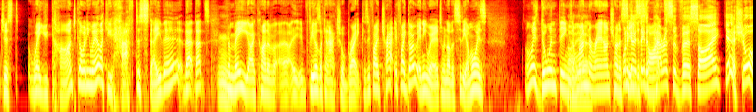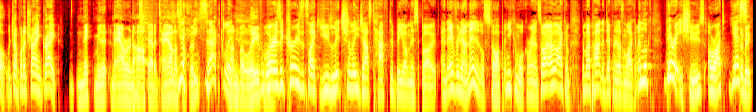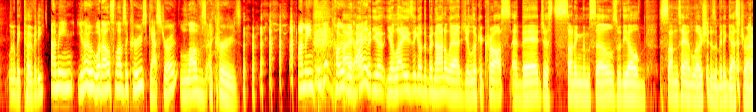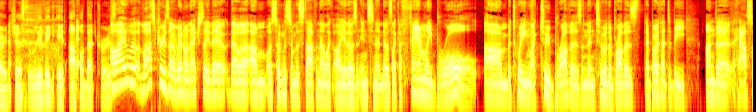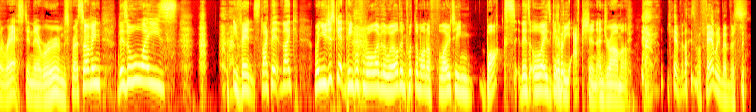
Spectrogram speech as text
just where you can't go anywhere, like you have to stay there. That that's Mm. for me. I kind of uh, it feels like an actual break because if I tra- if I go anywhere to another city, I'm always I'm always doing things. I'm Oh, yeah. running around trying to Want see to go the see the. Palace of Versailles? Yeah, sure. We'll jump on a train. Great. Neck minute, an hour and a half out of town or Yeah, something. exactly. Unbelievable. Whereas a cruise, it's like you literally just have to be on this boat, and every now and then it'll stop, and you can walk around. So I, I like them, but my partner definitely doesn't like them. And look, there are issues. All right, yes, a little bit, little bit COVIDy. I mean, you know what else loves a cruise? Gastro loves a cruise. I mean, forget I COVID. hate I, when you're, you're lazing on the banana lounge, you look across and they're just sunning themselves with the old suntan lotion as a bit of gastro, just living it up on that cruise. Oh, I last cruise I went on actually they they were um I was talking to some of the staff and they were like oh yeah there was an incident. There was like a family brawl um between like two brothers and then two of the brothers they both had to be under house arrest in their rooms for so I mean there's always events. Like that like when you just get people from all over the world and put them on a floating box there's always going to but- be action and drama Yeah, but those were family members.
